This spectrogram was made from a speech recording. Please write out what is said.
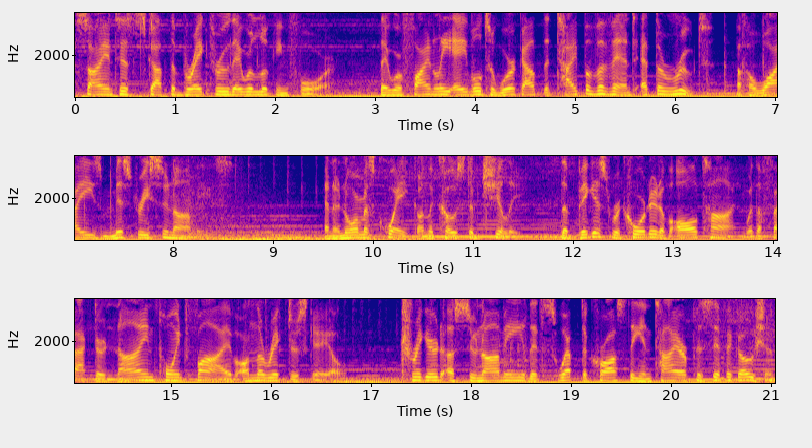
scientists got the breakthrough they were looking for. They were finally able to work out the type of event at the root of Hawaii's mystery tsunamis an enormous quake on the coast of Chile, the biggest recorded of all time with a factor 9.5 on the Richter scale, triggered a tsunami that swept across the entire Pacific Ocean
